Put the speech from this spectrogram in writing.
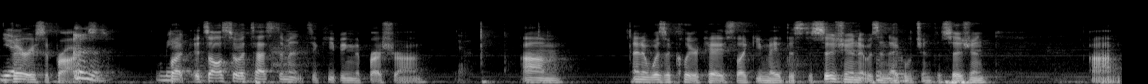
yeah Very surprised. But it's also a testament to keeping the pressure on. Yeah. Um, and it was a clear case. Like you made this decision. It was Mm-hmm. a negligent decision. Um,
